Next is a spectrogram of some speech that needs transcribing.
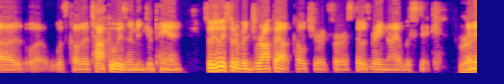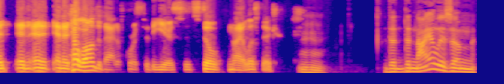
Uh, what's called otakuism in Japan. So it was really sort of a dropout culture at first that was very nihilistic, right. and it and, and it and it held on to that, of course, through the years. It's still nihilistic. Mm-hmm. The the nihilism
